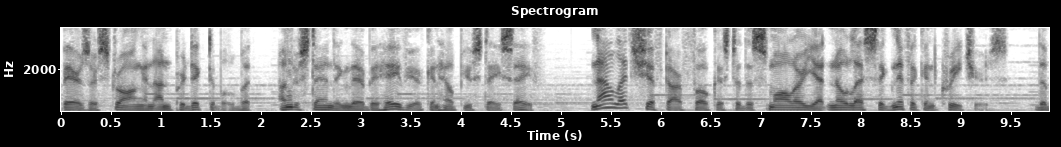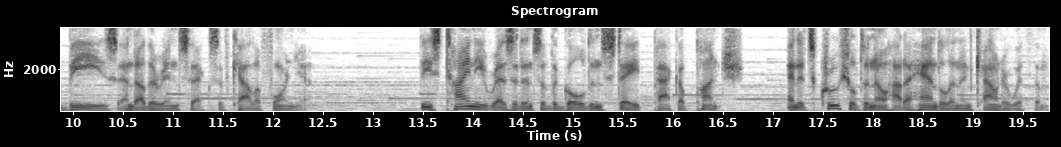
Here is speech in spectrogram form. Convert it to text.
Bears are strong and unpredictable, but understanding their behavior can help you stay safe. Now let's shift our focus to the smaller yet no less significant creatures, the bees and other insects of California. These tiny residents of the Golden State pack a punch, and it's crucial to know how to handle an encounter with them.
